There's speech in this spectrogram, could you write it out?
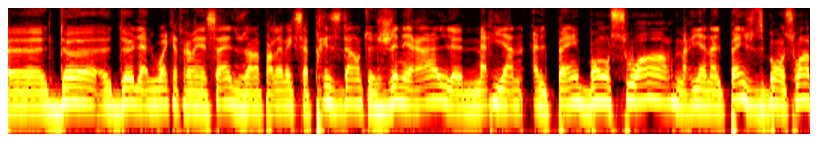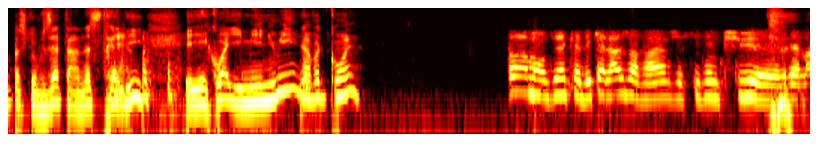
euh, de, de la loi 96? Nous allons parler avec sa présidente générale, Marianne Alpin. Bonsoir, Marianne Alpin. Je dis bonsoir parce que vous êtes en Australie. Et il est quoi? Il est minuit dans votre coin? Oh mon Dieu, avec le décalage horaire, je sais même plus euh, vraiment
